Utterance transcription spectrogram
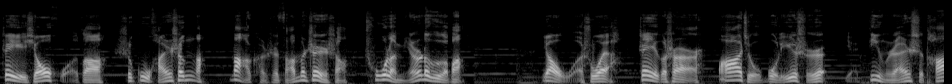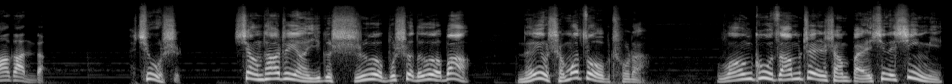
这小伙子是顾寒生啊，那可是咱们镇上出了名的恶霸。要我说呀，这个事儿八九不离十，也定然是他干的。就是，像他这样一个十恶不赦的恶霸，能有什么做不出的？罔顾咱们镇上百姓的性命，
